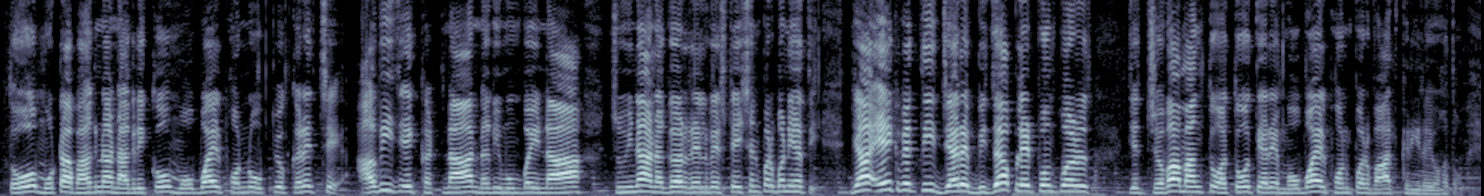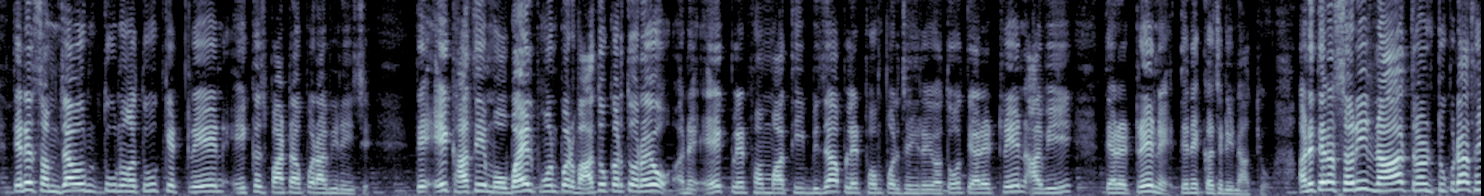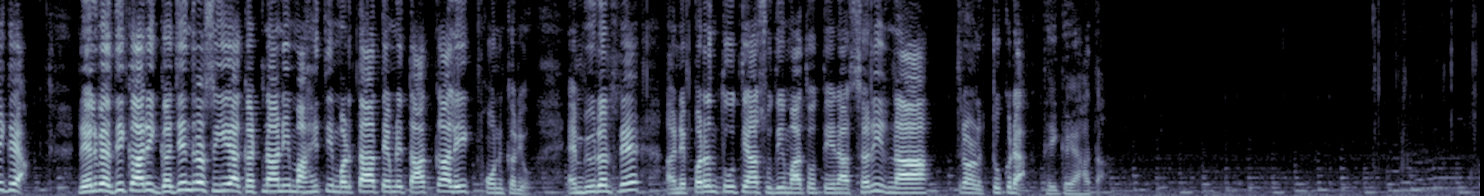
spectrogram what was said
તો મોટા ભાગના નાગરિકો મોબાઈલ ફોનનો ઉપયોગ કરે જ છે. આવી જ એક ઘટના નવી મુંબઈના ચુઈનાનગર રેલવે સ્ટેશન પર બની હતી. જ્યાં એક વ્યક્તિ જ્યારે બીજા પ્લેટફોર્મ પર જે જવા માંગતો હતો ત્યારે મોબાઈલ ફોન પર વાત કરી રહ્યો હતો. તેને સમજાવતું ન હતું કે ટ્રેન એક જ પાટા પર આવી રહી છે. તે એક હાથે મોબાઈલ ફોન પર વાતો કરતો રહ્યો અને એક પ્લેટફોર્મમાંથી બીજા પ્લેટફોર્મ પર જઈ રહ્યો હતો. ત્યારે ટ્રેન આવી, ત્યારે ટ્રેને તેને કચડી નાખ્યો અને તેના શરીરના ત્રણ ટુકડા થઈ ગયા. રેલવે અધિકારી ગજેન્દ્રસિંહે આ ઘટનાની માહિતી મળતા તેમણે તાત્કાલિક ફોન કર્યો એમ્બ્યુલન્સને અને પરંતુ ત્યાં સુધીમાં તો તેના શરીરના ત્રણ ટુકડા થઈ ગયા હતા.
